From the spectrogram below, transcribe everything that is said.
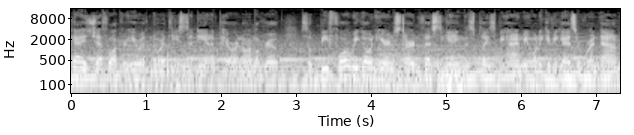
guys, Jeff Walker here with Northeast Indiana Paranormal Group. So before we go in here and start investigating this place behind me, I want to give you guys a rundown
